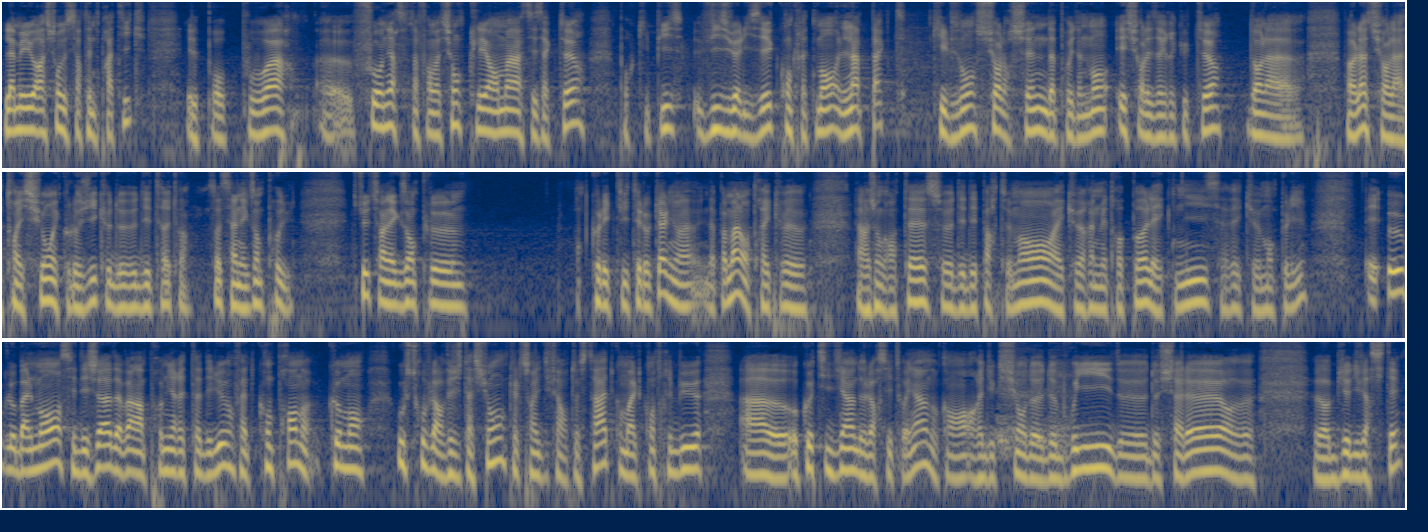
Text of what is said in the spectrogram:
l'amélioration de certaines pratiques et pour pouvoir euh, fournir cette information clé en main à ces acteurs pour qu'ils puissent visualiser concrètement l'impact qu'ils ont sur leur chaîne d'approvisionnement et sur les agriculteurs dans la, voilà, sur la transition écologique de, des territoires. Ça, c'est un exemple produit. Ensuite, c'est un exemple collectivités locales, il y, en a, pas mal. On travaille avec euh, la région Grand Est, euh, des départements, avec euh, Rennes Métropole, avec Nice, avec Montpellier. Et eux, globalement, c'est déjà d'avoir un premier état des lieux, en fait, comprendre comment, où se trouve leur végétation, quelles sont les différentes strates, comment elles contribuent au quotidien de leurs citoyens, donc en, réduction de, bruit, de, chaleur, biodiversité.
